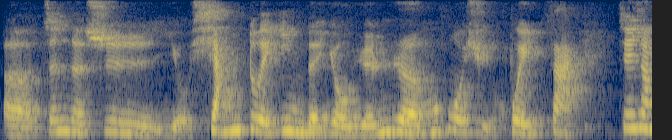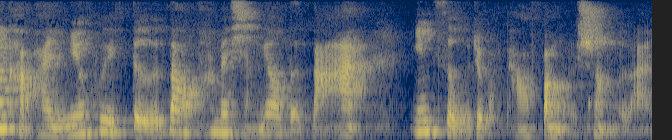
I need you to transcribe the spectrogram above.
呃，真的是有相对应的有缘人，或许会在。这张卡牌里面会得到他们想要的答案，因此我就把它放了上来。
